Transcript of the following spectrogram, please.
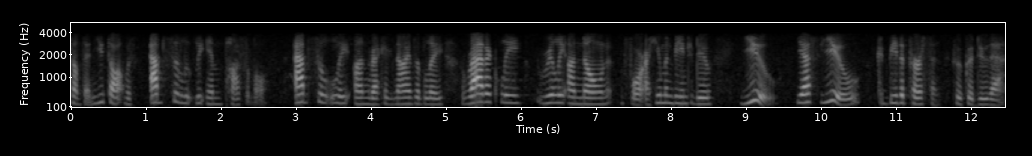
something you thought was absolutely impossible, absolutely unrecognizably, radically, really unknown for a human being to do. You, yes, you, could be the person who could do that.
